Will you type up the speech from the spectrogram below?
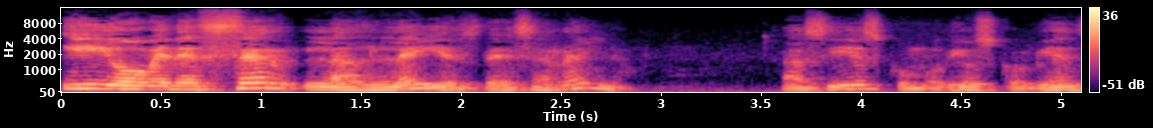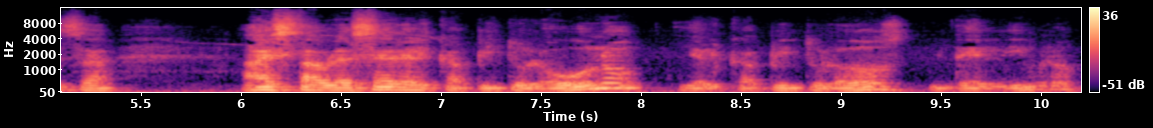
y obedecer las leyes de ese reino. Así es como Dios comienza a establecer el capítulo 1 y el capítulo 2 del libro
